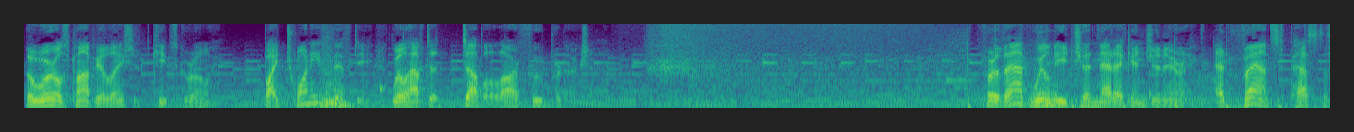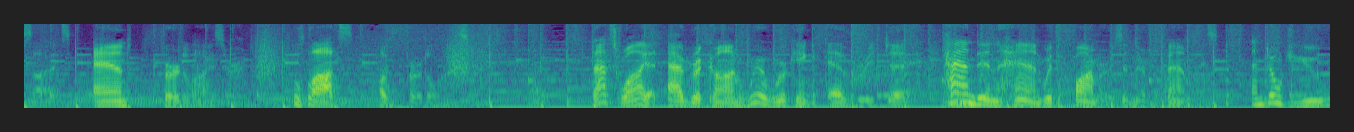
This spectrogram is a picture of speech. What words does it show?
The world's population keeps growing. By 2050, we'll have to double our food production. For that, we'll need genetic engineering, advanced pesticides, and fertilizer. Lots of fertilizer. That's why at Agricon, we're working every day, hand in hand with farmers and their families. And don't you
